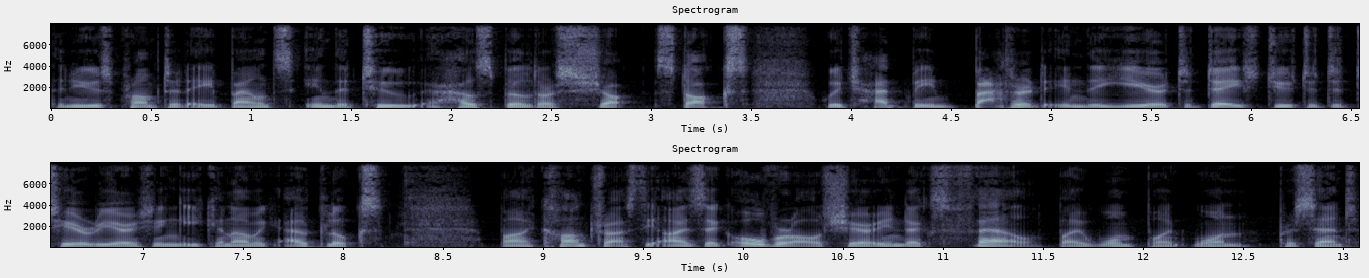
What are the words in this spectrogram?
The news prompted a bounce in the two housebuilder sh- stocks, which had been battered in the year to date due to deteriorating economic outlooks. By contrast, the ISEQ overall share index fell by 1.1%.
